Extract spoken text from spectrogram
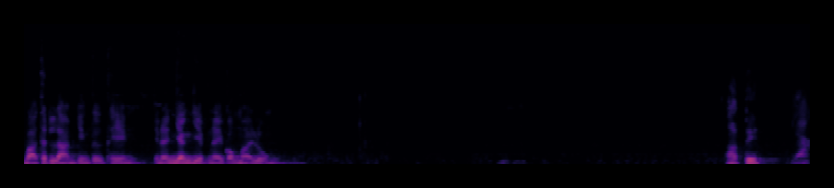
bà thích làm chuyện từ thiện Cho nên nhân dịp này con mời luôn. À Tiên. Dạ.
